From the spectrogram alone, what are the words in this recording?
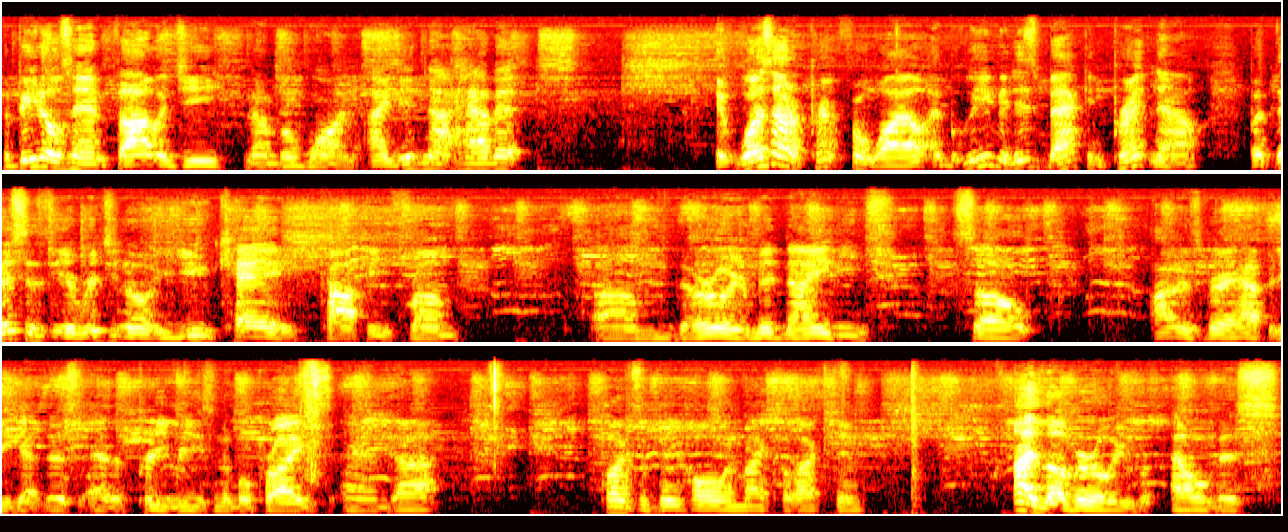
The Beatles Anthology number one. I did not have it it was out of print for a while. I believe it is back in print now. But this is the original UK copy from um, the earlier mid-90s. So I was very happy to get this at a pretty reasonable price. And uh, plugs a big hole in my collection. I love early Elvis.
